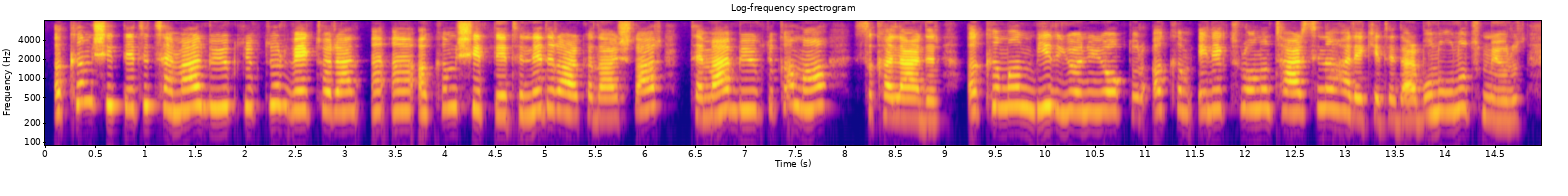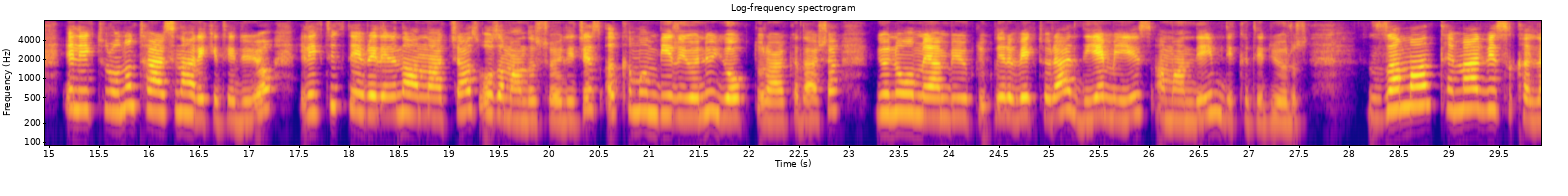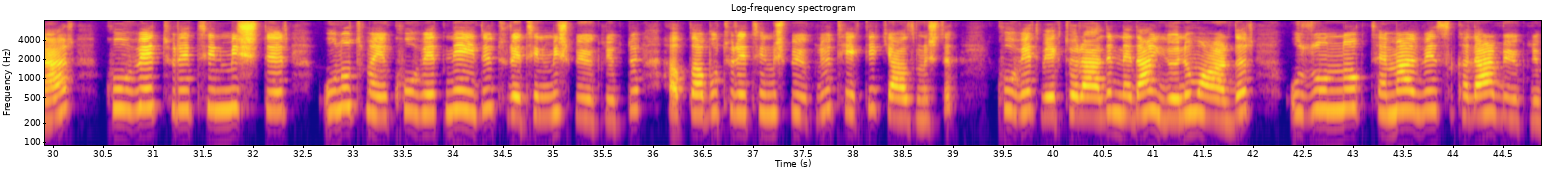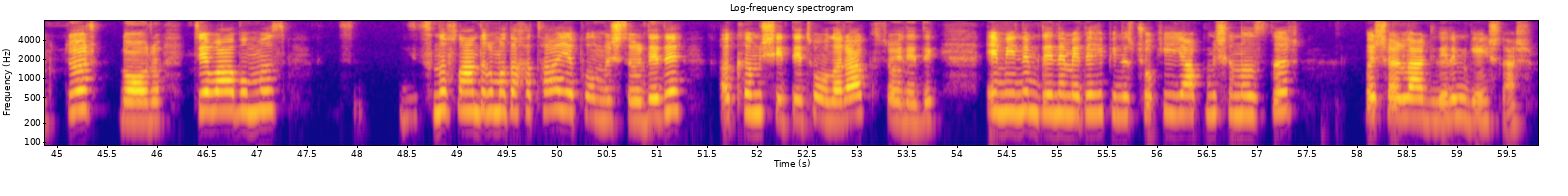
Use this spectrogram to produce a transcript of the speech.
Akım şiddeti temel büyüklüktür. Vektörel ı-ı, akım şiddeti nedir arkadaşlar? Temel büyüklük ama skalerdir. Akımın bir yönü yoktur. Akım elektronun tersine hareket eder. Bunu unutmuyoruz. Elektronun tersine hareket ediyor. Elektrik devrelerini anlatacağız. O zaman da söyleyeceğiz. Akımın bir yönü yoktur arkadaşlar. Yönü olmayan büyüklüklere vektörel diyemeyiz. Aman diyeyim dikkat ediyoruz. Zaman, temel ve skaler. Kuvvet türetilmiştir. Unutmayın kuvvet neydi? Türetilmiş büyüklüktü. Hatta bu türetilmiş büyüklüğü tek tek yazmıştık. Kuvvet vektöreldir. Neden? Yönü vardır. Uzunluk temel ve skaler büyüklüktür. Doğru. Cevabımız sınıflandırmada hata yapılmıştır dedi. Akım şiddeti olarak söyledik. Eminim denemede hepiniz çok iyi yapmışsınızdır. Başarılar dilerim gençler.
